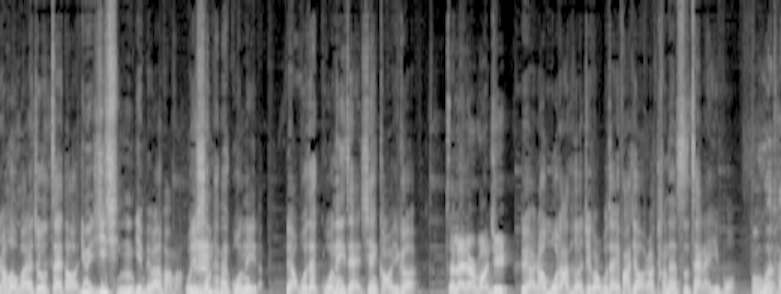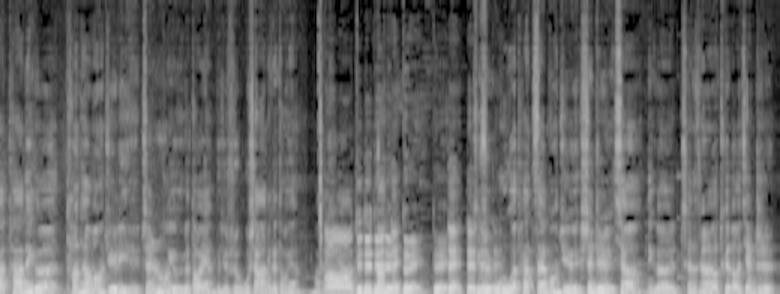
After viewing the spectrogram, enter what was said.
然后完了之后再到，因为疫情也没办法嘛，我就先拍拍国内的，对啊，我在国内再先搞一个。再来点网剧，对啊，然后莫扎特这块我再一发酵，然后唐探四再来一波，包括他他那个唐探网剧里阵容有一个导演，不就是误杀那个导演吗？哦，对对对对。对对对。对，就是如果他在网剧，甚至像那个陈思诚要退到监制，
